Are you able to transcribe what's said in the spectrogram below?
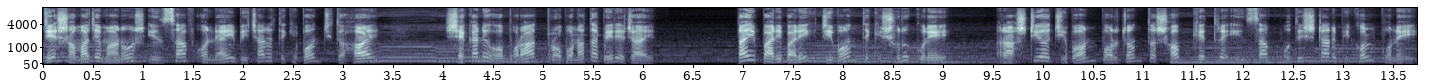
যে সমাজে মানুষ ইনসাফ ও ন্যায় বিচার থেকে বঞ্চিত হয়, সেখানে অপরাধ প্রবণতা বেড়ে যায়। তাই পারিবারিক জীবন থেকে শুরু করে রাষ্ট্রীয় জীবন পর্যন্ত সব ক্ষেত্রে ইনসাফ প্রতিষ্ঠার বিকল্প নেই।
